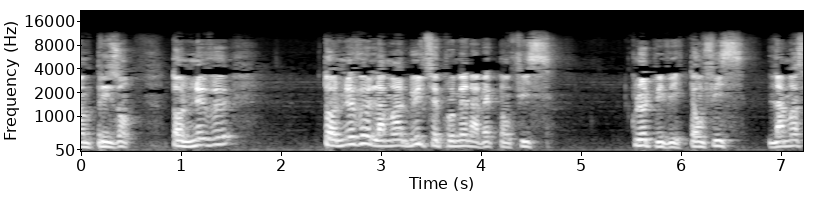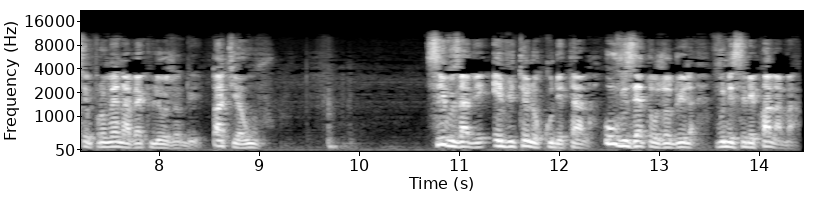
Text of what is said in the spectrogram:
En prison. Ton neveu, ton neveu Lama, se promène avec ton fils. Claude Pivi, ton fils, Lama se promène avec lui aujourd'hui. Toi, tu es où? Si vous avez évité le coup d'état là, où vous êtes aujourd'hui là, vous ne serez pas là-bas.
